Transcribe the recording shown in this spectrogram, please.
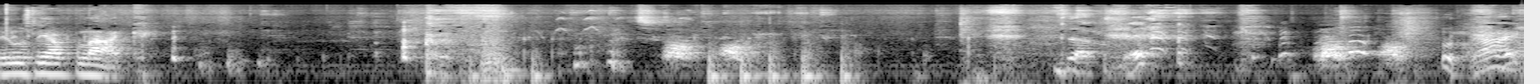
I usually have black. That's it. Right.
